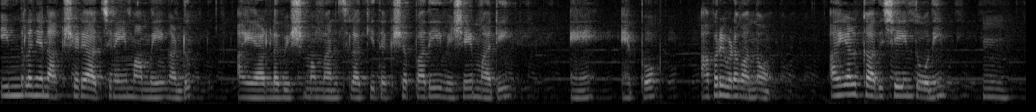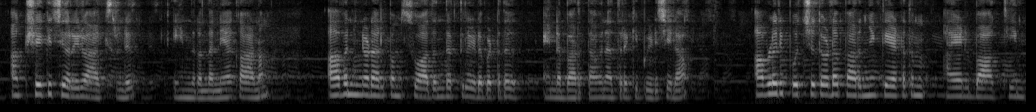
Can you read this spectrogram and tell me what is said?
ഇന്നലെ ഞാൻ അക്ഷയുടെ അച്ഛനെയും അമ്മയും കണ്ടു. അയാളുടെ വിഷമം മനസ്സിലാക്കി ദക്ഷപതി വിഷയം മാറ്റി. ഏ എപ്പോ? അവർ ഇവിടെ വന്നോ? അയാൾക്ക് അതിശയം തോന്നി. "ഉം, അക്ഷയ്ക്ക് ചെറിയൊരു ആക്സിഡന്റ്. ഇന്ദ്രൻ തന്നെയാ കാരണം. അവൻ എന്നോട് അല്പം സ്വാതന്ത്ര്യത്തിൽ ഇടപെട്ടത് എന്റെ ഭർത്താവിന് അത്രയ്ക്ക് പിടിച്ചില്ല. അവളൊരു പുച്ഛത്തോടെ പറഞ്ഞു കേട്ടതും അയാൾ ബാക്കിയും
